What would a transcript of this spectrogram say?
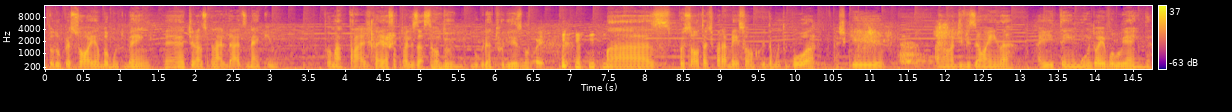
todo o pessoal aí andou muito bem, é, tirando as penalidades, né? Que foi uma trágica essa atualização do, do Gran Turismo. Foi. Mas o pessoal tá de parabéns, foi uma corrida muito boa. Acho que a nona divisão ainda Aí tem muito a evoluir ainda.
